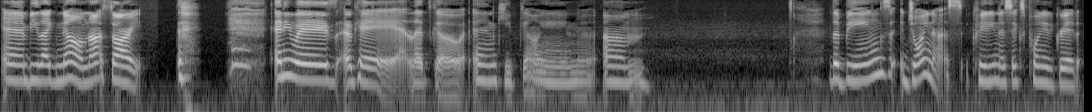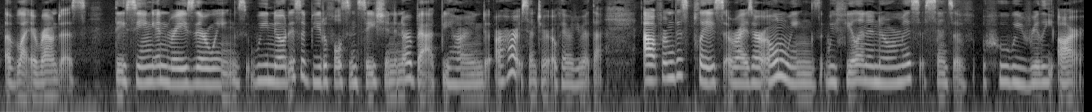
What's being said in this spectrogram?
and be like no i'm not sorry Anyways, okay, let's go and keep going. Um, the beings join us, creating a six pointed grid of light around us. They sing and raise their wings. We notice a beautiful sensation in our back behind our heart center. Okay, I already read that. Out from this place arise our own wings. We feel an enormous sense of who we really are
